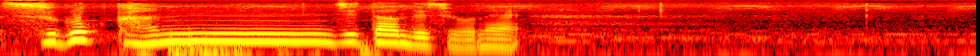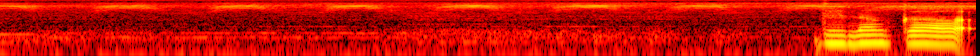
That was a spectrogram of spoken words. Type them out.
すごく感じたんですよね。でなんか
